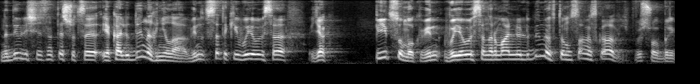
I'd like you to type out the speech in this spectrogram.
не дивлячись на те, що це яка людина гніла, він все-таки виявився як підсумок, він виявився нормальною людиною, в тому самому сказав: ви що, в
